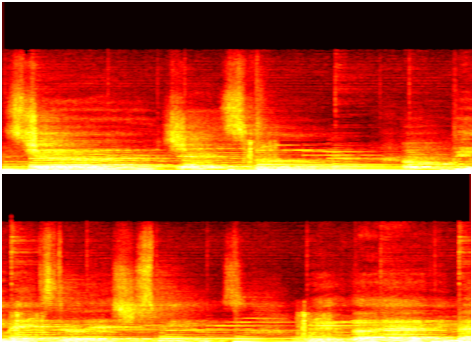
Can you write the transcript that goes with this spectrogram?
is church's food. Oh, he makes delicious meals with the heavy metal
